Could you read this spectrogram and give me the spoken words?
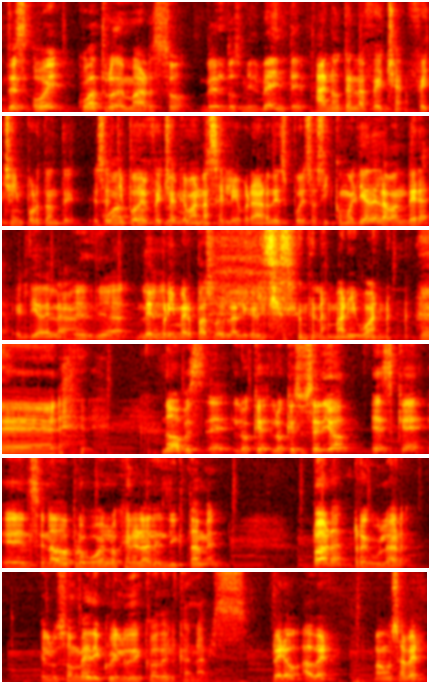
Entonces, hoy, 4 de marzo del 2020, Anoten la fecha, fecha importante, es el tipo de fecha de que van a celebrar después, así como el día de la bandera, el día de la... el día Del de- primer paso de la legalización de la marihuana. Eh, no, pues eh, lo, que, lo que sucedió es que el Senado aprobó en lo general el dictamen para regular el uso médico y lúdico del cannabis. Pero, a ver, vamos a ver.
